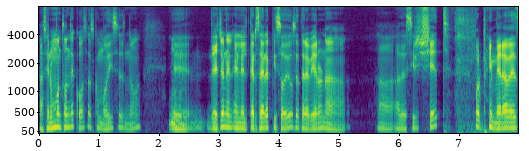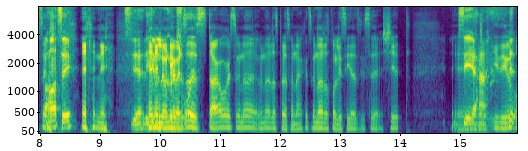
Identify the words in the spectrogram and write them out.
hacer un montón de cosas, como dices, ¿no? Eh, de hecho, en el, en el tercer episodio se atrevieron a, a, a decir shit por primera vez en, Oh, sí. en el, Sí, en el universo de. Star Wars. Uno, de- uno de los personajes, uno de los policías dice shit. Sí, Eh, ajá. Y digo.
